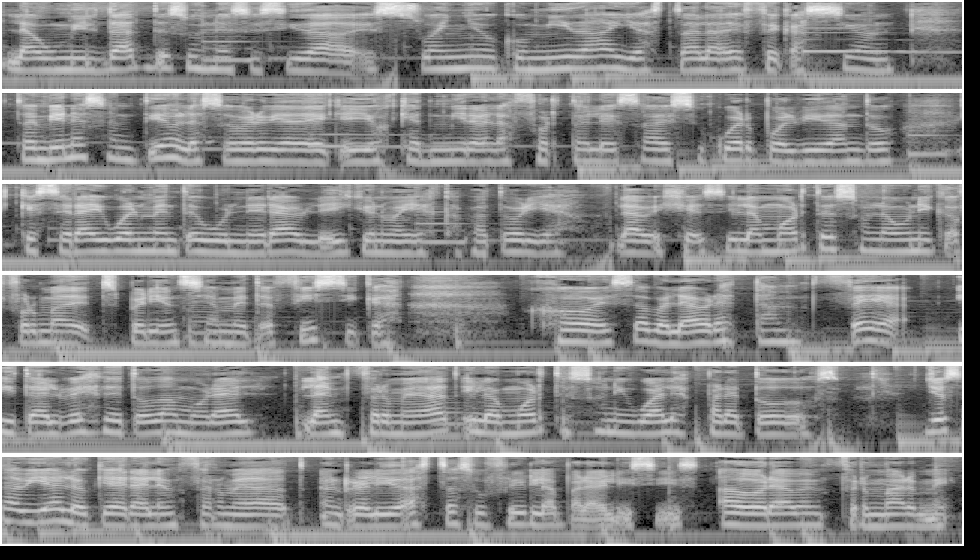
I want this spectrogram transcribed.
la humildad de sus necesidades, sueño, comida y hasta la defecación. También he sentido la soberbia de aquellos que admiran la fortaleza de su cuerpo, olvidando que será igualmente vulnerable y que no hay escapatoria. La vejez y la muerte son la única forma de experiencia metafísica. Jo, esa palabra es tan fea y tal vez de toda moral. La enfermedad y la muerte son iguales para todos. Yo sabía lo que era la enfermedad, en realidad hasta sufrir la parálisis. Adoraba enfermarme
